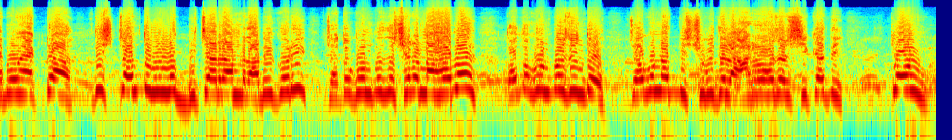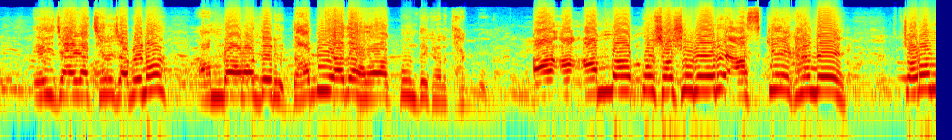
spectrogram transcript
এবং একটা দৃষ্টান্তমূলক বিচার আমরা দাবি করি। যতক্ষণ পর্যন্ত সেটা না হবে, ততক্ষণ পর্যন্ত জগন্নাথ বিশ্ববিদ্যালয় আঠারো হাজার শিক্ষার্থী কেউ এই জায়গা ছেড়ে যাবে না। আমরা আমাদের দাবি আদায় হওয়া পর্যন্ত এখানে থাকব। আমরা প্রশাসনের আজকে এখানে চরম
